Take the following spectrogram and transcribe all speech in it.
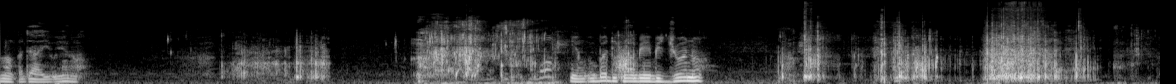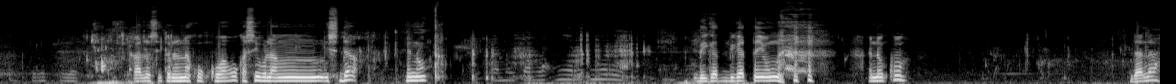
Yung mga kadayo yan oh. Yung iba di ko na binibidyo no. Halos ito na nakukuha ko kasi walang isda. Yan oh. Bigat-bigat na yung ano ko. Dala.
